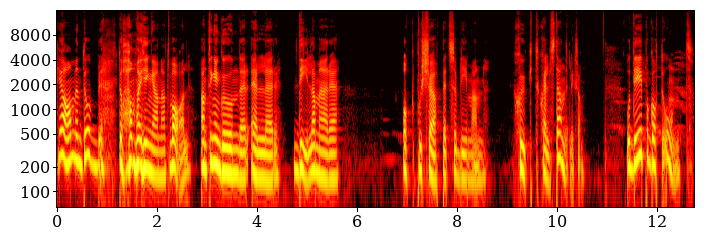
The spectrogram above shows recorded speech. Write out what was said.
ja, men då, då har man ju inget annat val. Antingen gå under eller deala med det. Och på köpet så blir man sjukt självständig liksom. Och det är på gott och ont.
